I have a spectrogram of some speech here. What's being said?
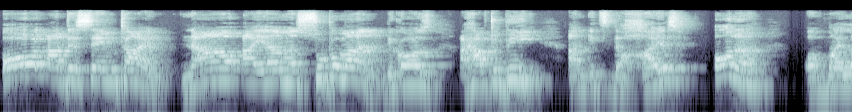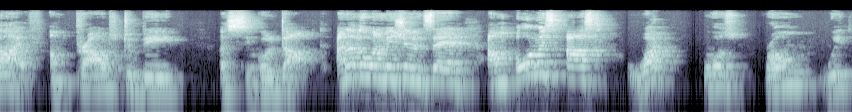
all at the same time. Now I am a superman because I have to be and it's the highest honor of my life. I'm proud to be a single dad. Another one mentioned and said, I'm always asked what was wrong with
